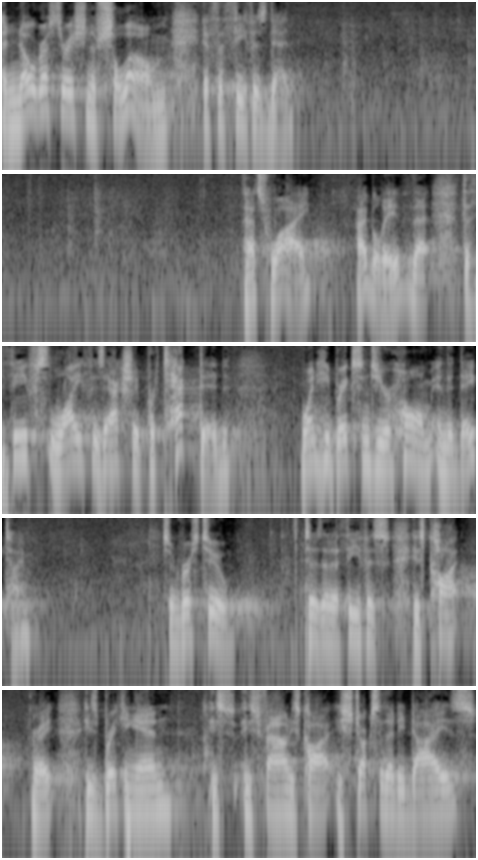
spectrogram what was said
and no restoration of shalom if the thief is dead. That's why I believe that the thief's life is actually protected when he breaks into your home in the daytime. So in verse 2, it says that a thief is, is caught, right? He's breaking in, he's, he's found, he's caught, he's struck so that he dies.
